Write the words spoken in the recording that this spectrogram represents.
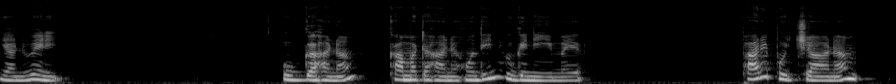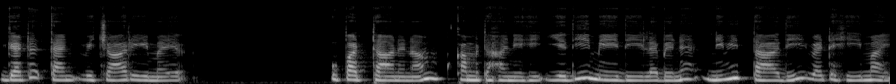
යනුවෙනි. උග්ගහනම් කමඨහන හොඳින් උගනීමය. පරිපුච්ඡානම් ගැට තැන් ਵਿਚාරීමය. උපට්ඨානනම් කමඨහනෙහි යෙදීමේදී ලැබෙන නිමිත්තාදී වැටහීමයි.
